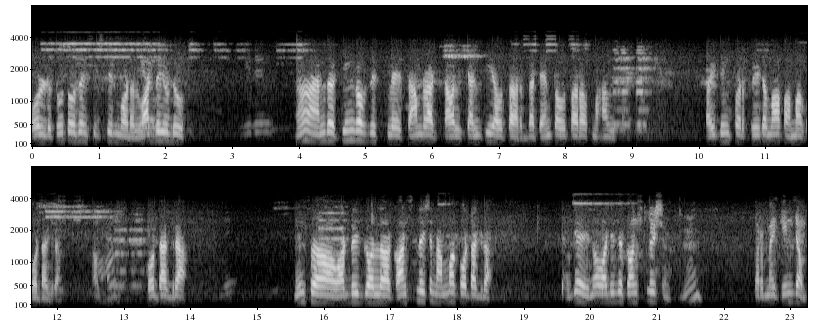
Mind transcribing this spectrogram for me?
Old two thousand sixteen model. What do you do? I'm the king of this place. సామ్రాట్ కాల్ కల్కి avatar the tenth avatar of Mahavishnu fighting for freedom of Amma Kotagra. Amma? Kotagra. Means uh, what do you call uh, constellation Amma Kotagra? Okay, you know what is the constellation? Hmm? For my kingdom.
